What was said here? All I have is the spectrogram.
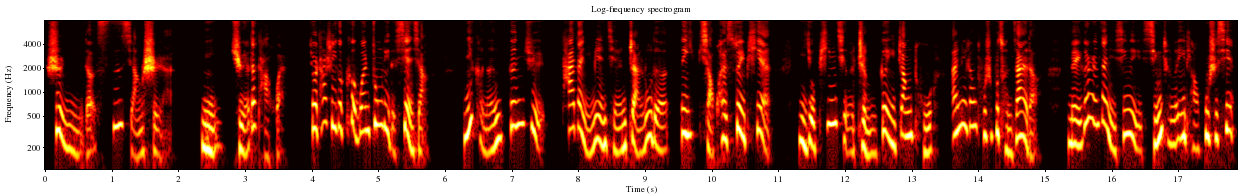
是你的思想使然，你觉得他坏，就是他是一个客观中立的现象，你可能根据。他在你面前展露的那一小块碎片，你就拼起了整个一张图，而那张图是不存在的。每个人在你心里形成了一条故事线。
